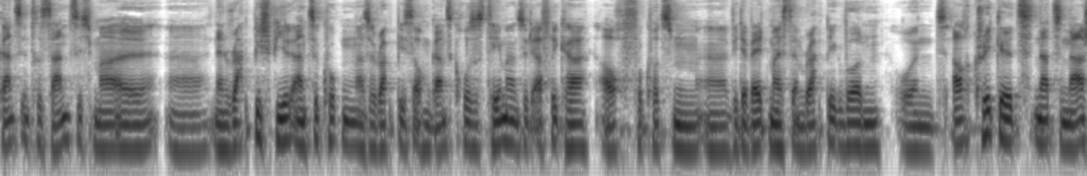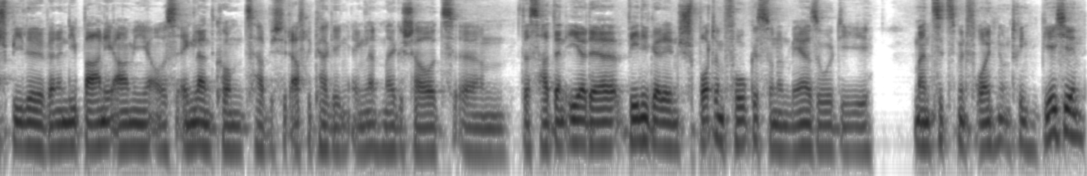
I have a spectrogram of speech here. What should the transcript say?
ganz interessant, sich mal äh, ein Rugby-Spiel anzugucken. Also Rugby ist auch ein ganz großes Thema in Südafrika, auch vor kurzem äh, wieder Weltmeister im Rugby geworden. Und auch Cricket, Nationalspiele, wenn dann die Barney Army aus England kommt, habe ich Südafrika gegen England mal geschaut. Ähm, das hat dann eher der weniger den Sport im Fokus, sondern mehr so die man sitzt mit Freunden und trinkt ein Bierchen.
